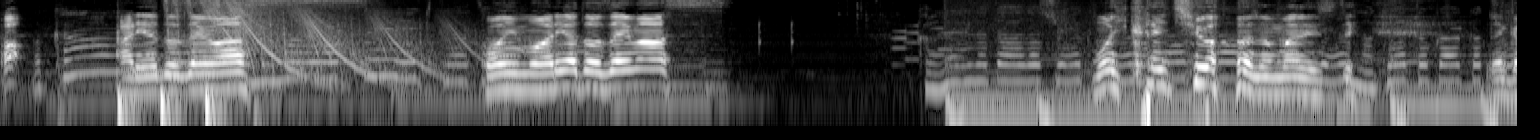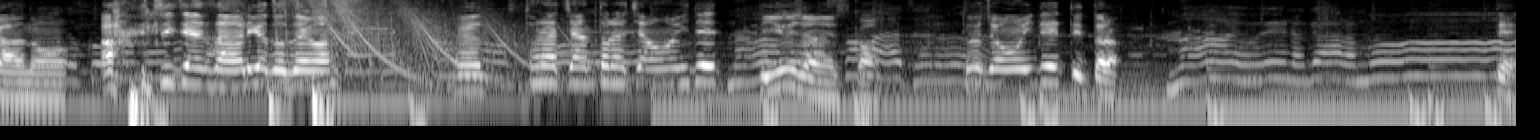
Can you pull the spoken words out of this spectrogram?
あありがとうございます。コインもありがとうございます。もう一回チュアワの真似して。なんかあのあちいちゃんさんありがとうございます。トラちゃんトラちゃんおいでって言うじゃないですか。トラちゃんおいでって言ったらで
